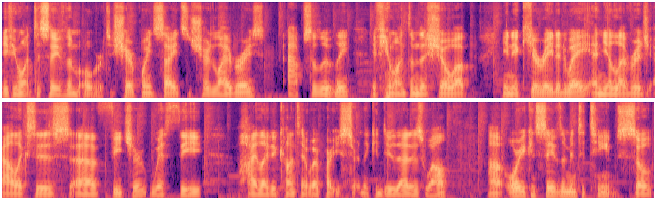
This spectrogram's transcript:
If you want to save them over to SharePoint sites and shared libraries, absolutely. If you want them to show up in a curated way and you leverage Alex's uh, feature with the highlighted content web part, you certainly can do that as well. Uh, or you can save them into teams. So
